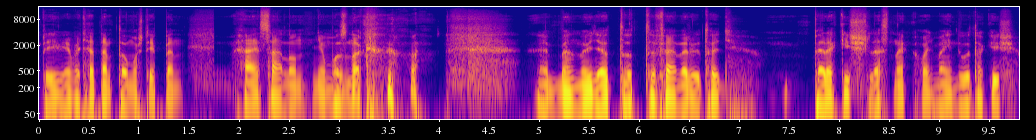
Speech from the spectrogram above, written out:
révén, vagy hát nem tudom most éppen hány szálon nyomoznak ebben, mert ugye ott, ott felmerült, hogy perek is lesznek, vagy már indultak is.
